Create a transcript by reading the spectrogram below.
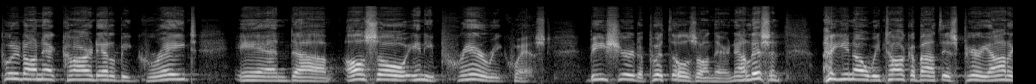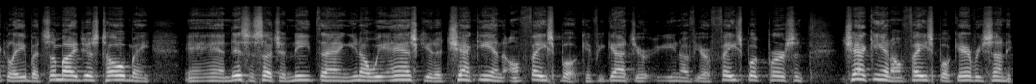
Put it on that card. That'll be great and uh, also any prayer request. Be sure to put those on there. Now listen, you know, we talk about this periodically, but somebody just told me, and this is such a neat thing, you know, we ask you to check in on Facebook. If you got your, you know, if you're a Facebook person, check in on Facebook every Sunday.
